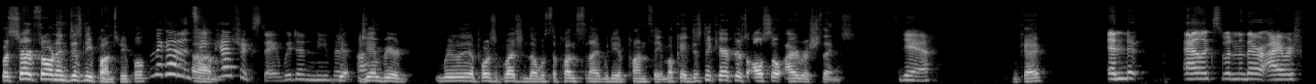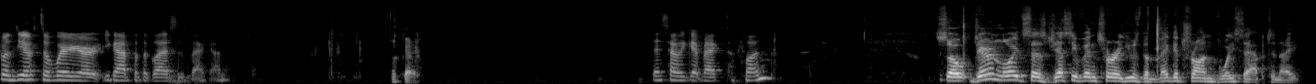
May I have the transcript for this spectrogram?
But start throwing in Disney puns, people. Oh my god! And St. Um, Patrick's Day, we didn't even. J- Jam Beard, really important question though. What's the puns tonight? We need a pun theme. Okay, Disney characters also Irish things. yeah, Okay. and Alex, when they're Irish ones, you have to wear your. You gotta put the glasses back on. Okay. That's how we get back to fun. So Darren Lloyd says Jesse Ventura used the Megatron voice app tonight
